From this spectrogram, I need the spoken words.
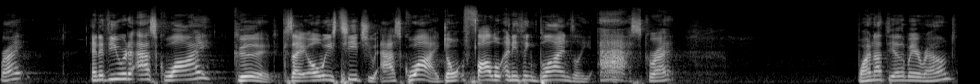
Right? And if you were to ask why, good. Because I always teach you ask why. Don't follow anything blindly. Ask, right? Why not the other way around?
